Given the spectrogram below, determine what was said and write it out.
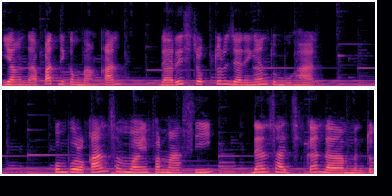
yang dapat dikembangkan dari struktur jaringan tumbuhan. Kumpulkan semua informasi dan sajikan dalam bentuk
